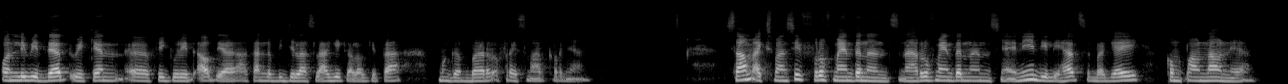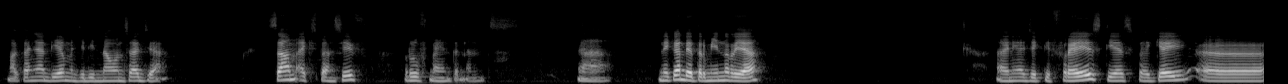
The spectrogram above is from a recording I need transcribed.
only with that we can uh, figure it out ya. Akan lebih jelas lagi kalau kita menggambar phrase markernya. Some expensive roof maintenance. Nah, roof maintenance-nya ini dilihat sebagai compound noun ya. Makanya dia menjadi noun saja some expensive roof maintenance. Nah, ini kan determiner ya. Nah, ini adjective phrase, dia sebagai uh,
